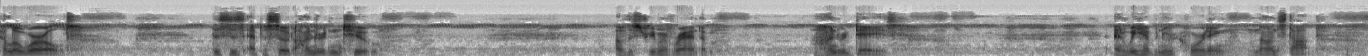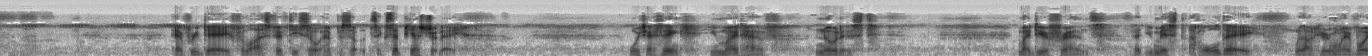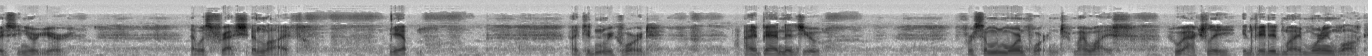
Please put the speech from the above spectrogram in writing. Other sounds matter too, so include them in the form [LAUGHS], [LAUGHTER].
Hello, world. This is episode 102 of the Stream of Random. 100 days. And we have been recording nonstop every day for the last 50 so episodes, except yesterday, which I think you might have noticed, my dear friends, that you missed a whole day without hearing my voice in your ear that was fresh and live. Yep. I didn't record. I abandoned you for someone more important, my wife, who actually invaded my morning walk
